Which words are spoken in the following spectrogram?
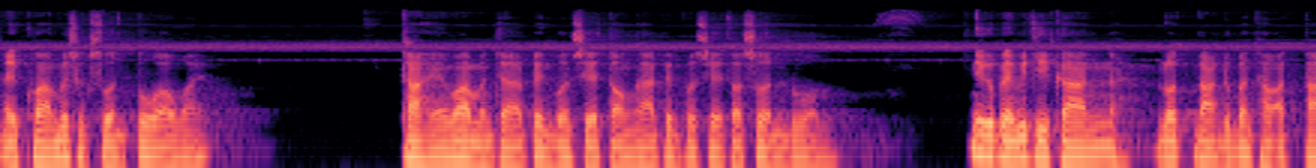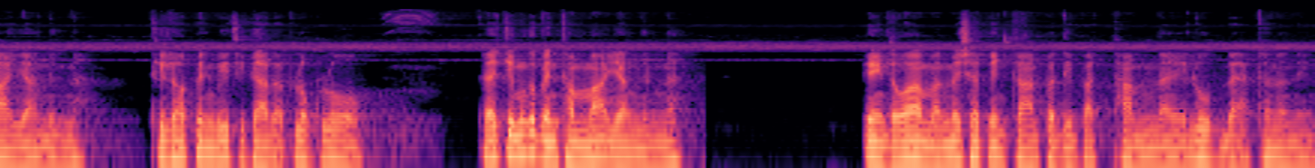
ไอ้ความรู้สึกส่วนตัวเอาไว้ ถ้าเห็นว่ามันจะเป็นผลเสียต่องานเป็นผลเสียต่อส่วนรวม นี่ก็เป็นวิธีการลดละหรือบรรเทาอัตราอย่างหนึ่งนะที่เราเป็นวิธีการแบบโลกโลก แต่จริงมันก็เป็นธรรมะอย่างหนึ่งนะเพียงแต่ว่ามันไม่ใช่เป็นการปฏิบัติธรรมในรูปแบบเท่านั้นเอง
